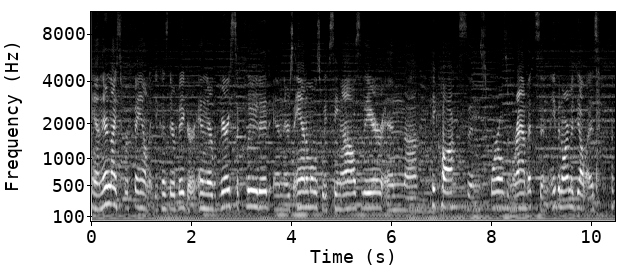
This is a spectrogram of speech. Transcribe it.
and they're nice for family because they're bigger and they're very secluded, and there's animals. We've seen owls there, and uh, peacocks, and squirrels, and rabbits, and even armadillos.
